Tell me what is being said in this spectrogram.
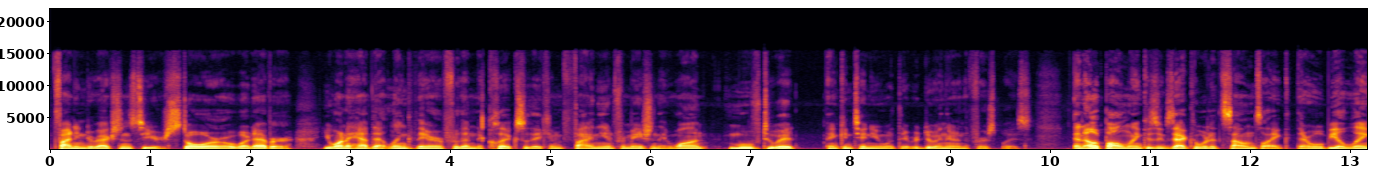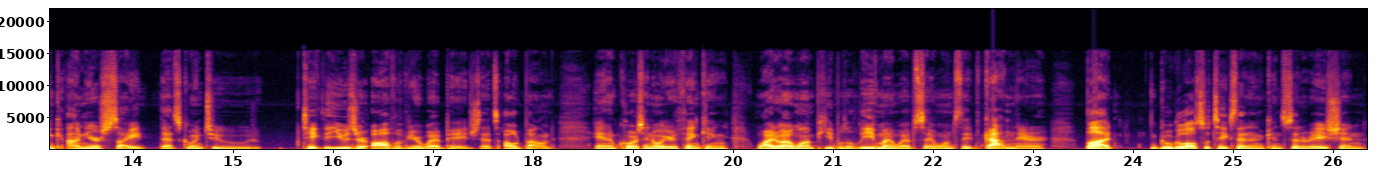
finding directions to your store or whatever, you want to have that link there for them to click so they can find the information they want, move to it, and continue what they were doing there in the first place. An outbound link is exactly what it sounds like. There will be a link on your site that's going to take the user off of your web page. That's outbound. And of course, I know what you're thinking. Why do I want people to leave my website once they've gotten there? But Google also takes that into consideration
